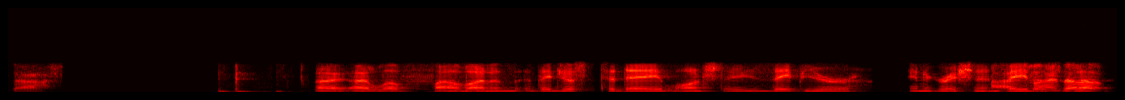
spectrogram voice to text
staff. I, I love FileVine, and they just today launched a Zapier integration in beta. I signed so up.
